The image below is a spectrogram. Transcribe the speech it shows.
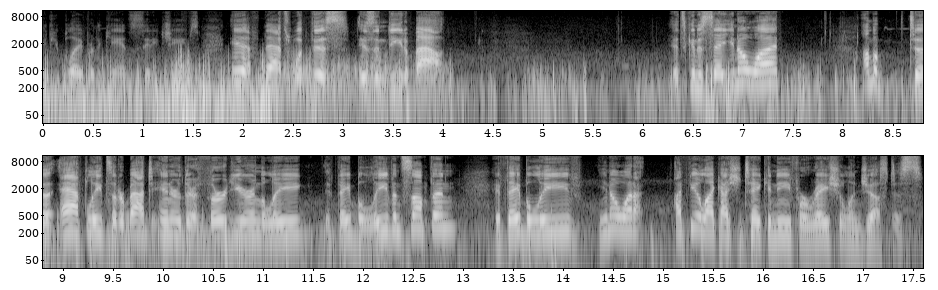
if you play for the Kansas City Chiefs. If that's what this is indeed about. It's going to say, "You know what? I'm a, to athletes that are about to enter their third year in the league, if they believe in something, if they believe, you know what? I, I feel like I should take a knee for racial injustice.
